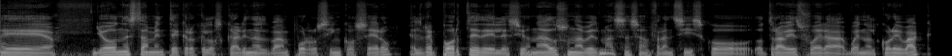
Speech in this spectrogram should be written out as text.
Eh, yo honestamente creo que los Cardinals van por 5-0. El reporte de lesionados una vez más en San Francisco, otra vez fuera, bueno, el coreback.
